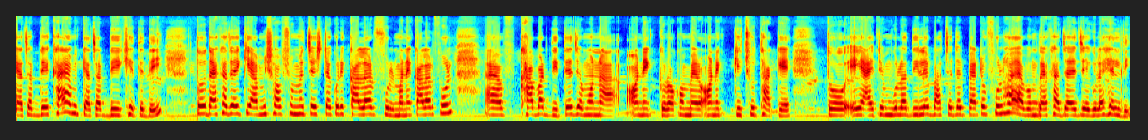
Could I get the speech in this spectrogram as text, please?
ক্যাচাপ দিয়ে খায়, আমি ক্যাচাপ দিয়ে খেতে দেই। তো দেখা যায় কি, আমি সবসময় চেষ্টা করি কালারফুল মানে কালারফুল খাবার দিতে। যেমন অনেক রকমের অনেক কিছু থাকে। তো এই আইটেমগুলো দিলে বাচ্চাদের পেটও ফুল হয় এবং দেখা যায় যে এগুলো হেলদি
